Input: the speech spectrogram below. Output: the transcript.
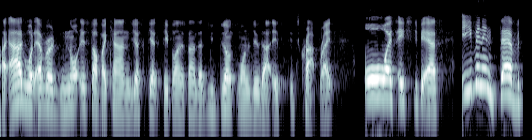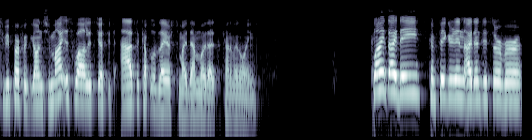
I add whatever naughty stuff I can, just get people to understand that you don't want to do that. It's, it's crap, right? Always HTTPS. Even in dev, to be perfectly honest, you might as well, it's just it adds a couple of layers to my demo that's kind of annoying. Client ID, configured in identity server,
